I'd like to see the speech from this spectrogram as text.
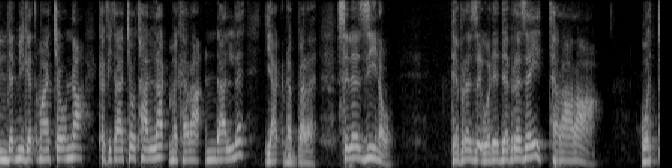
እንደሚገጥማቸውና ከፊታቸው ታላቅ መከራ እንዳለ ያቅ ነበረ። ስለዚህ ነው ወደ ደብረ ዘይት ተራራ ወጦ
